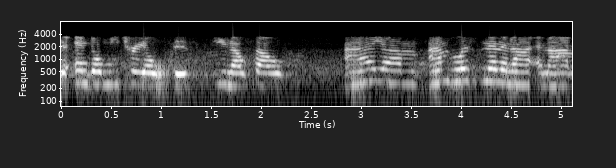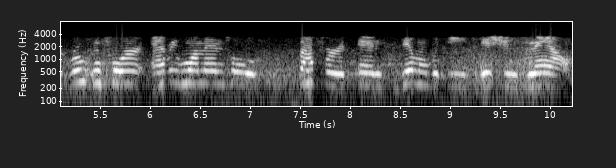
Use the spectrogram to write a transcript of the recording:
the endometriosis, you know, so I um I'm listening and I and I'm rooting for every woman who suffers and dealing with these issues now.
